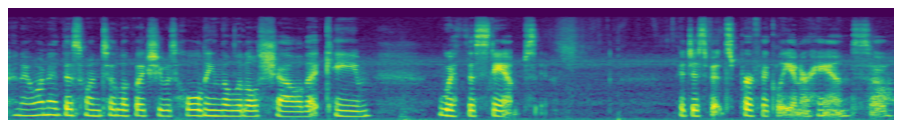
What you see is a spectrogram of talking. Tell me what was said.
And I wanted this one to look like she was holding the little shell that came with the stamps. It just fits perfectly in her hand, so.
